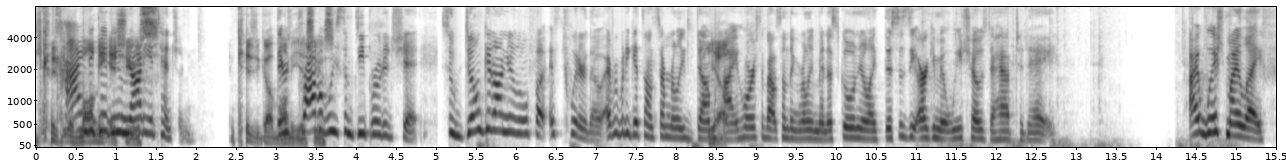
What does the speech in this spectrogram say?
Because you have kind of give issues. you naughty attention. Because you got There's probably issues. some deep rooted shit. So don't get on your little fu- It's Twitter though. Everybody gets on some really dumb Yeah. high horse about something really minuscule, and you're like, "This is the argument we chose to have today." I wish my life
